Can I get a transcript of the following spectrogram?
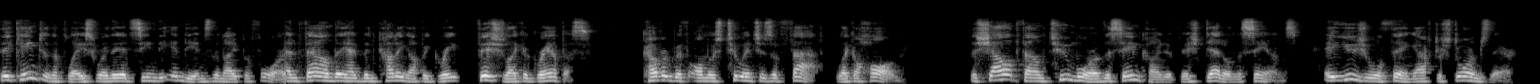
They came to the place where they had seen the Indians the night before, and found they had been cutting up a great fish like a grampus, covered with almost two inches of fat, like a hog. The shallop found two more of the same kind of fish dead on the sands, a usual thing after storms there,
